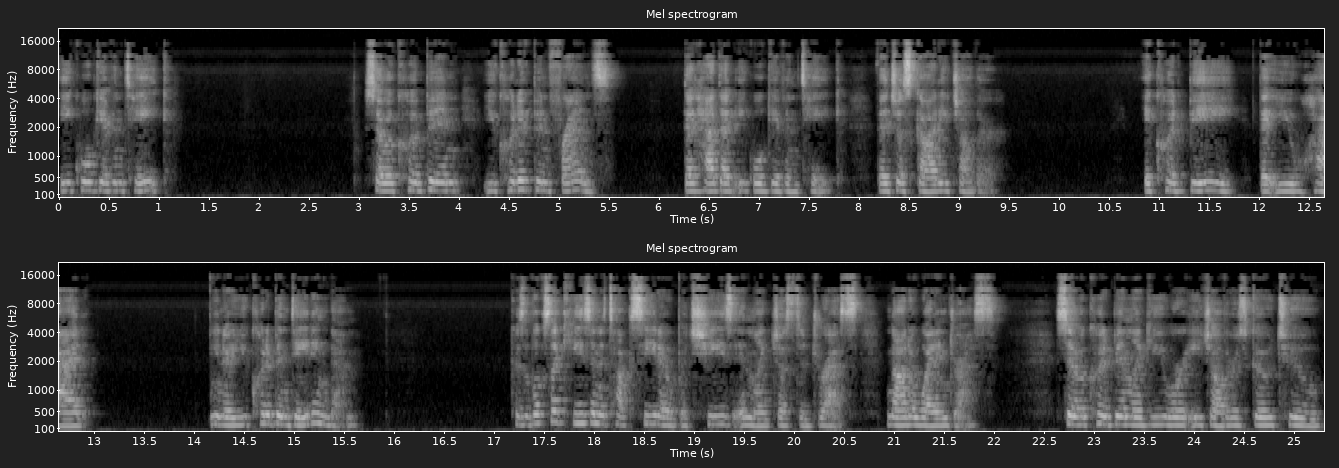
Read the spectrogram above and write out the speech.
Equal give and take. So it could have been, you could have been friends that had that equal give and take, that just got each other it could be that you had, you know, you could have been dating them. Because it looks like he's in a tuxedo, but she's in like just a dress, not a wedding dress. So it could have been like you were each other's go-to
